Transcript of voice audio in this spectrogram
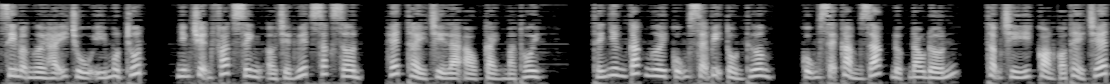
Xin mọi người hãy chú ý một chút, những chuyện phát sinh ở trên huyết sắc sơn, hết thảy chỉ là ảo cảnh mà thôi. Thế nhưng các ngươi cũng sẽ bị tổn thương, cũng sẽ cảm giác được đau đớn, thậm chí còn có thể chết,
